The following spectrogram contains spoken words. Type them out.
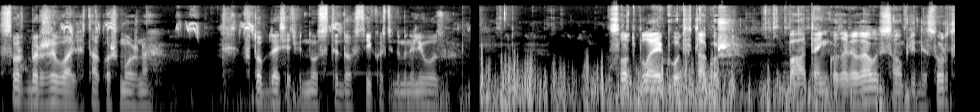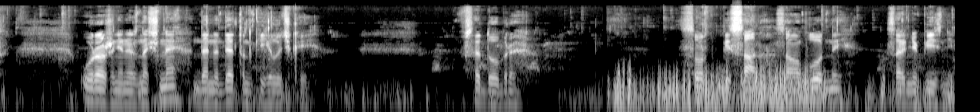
Сорт Бержеваль також можна в топ-10 відносити до стійкості до менеліозу. Сорт Плаєкот також багатенько зав'язалось, самоплідний сорт. Ураження незначне, де-не-де тонкі гілочки. Все добре. Сорт Пісана, самоплодний, середньопізній.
